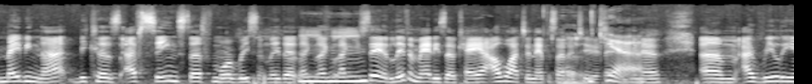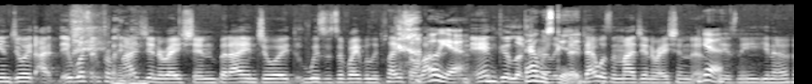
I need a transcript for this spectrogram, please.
maybe not because I've seen stuff more recently that like like like you said, Liv and Maddie's okay. I'll watch an episode or two. Of that, Yeah. you know. Um, I really enjoyed. I, it wasn't from my generation, but I enjoyed Wizards of Waverly Place a lot. Oh, yeah. and, and Good Luck That was Charlie. good. That, that wasn't my generation of Yeah. Disney. You know,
